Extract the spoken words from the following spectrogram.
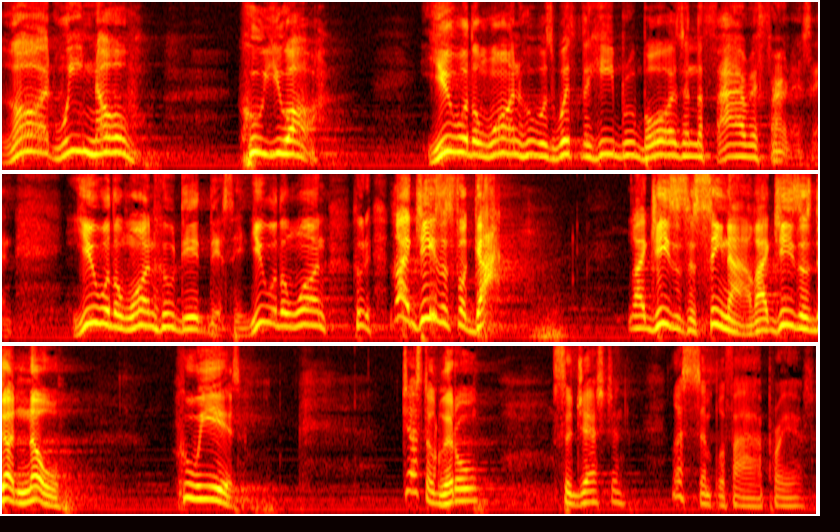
Lord, we know who you are. You were the one who was with the Hebrew boys in the fiery furnace, and you were the one who did this, and you were the one who, like Jesus forgot. Like Jesus is senile, like Jesus doesn't know who He is. Just a little suggestion let's simplify our prayers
